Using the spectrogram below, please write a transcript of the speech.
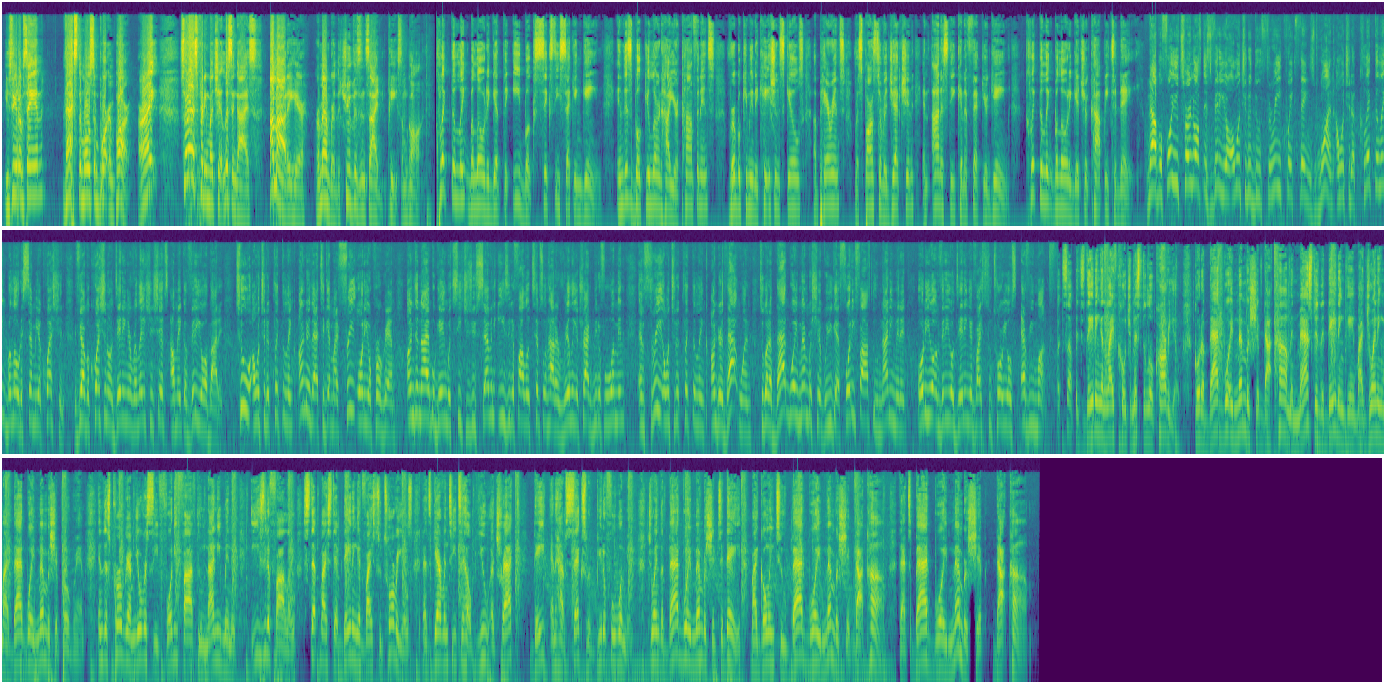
You see what I'm saying? That's the most important part. All right. So that's pretty much it. Listen, guys, I'm out of here. Remember, the truth is inside you. Peace. I'm gone. Click the link below to get the ebook 60 Second Game. In this book, you learn how your confidence, verbal communication skills, appearance, response to rejection, and honesty can affect your game. Click the link below to get your copy today. Now, before you turn off this video, I want you to do three quick things. One, I want you to click the link below to send me a question. If you have a question on dating and relationships, I'll make a video about it. Two, I want you to click the link under that to get my free audio program, Undeniable Game, which teaches you seven easy to follow tips on how to really attract beautiful women. And three, I want you to click the link under that one to go to Bad Boy Membership, where you get 45 through 90 minute audio and video dating advice tutorials every month. What's up? It's dating and life coach Mr. Locario. Go to badboymembership.com and master the dating game by joining my Bad Boy Membership program. In this program, you'll receive 45 through 90 minute, easy to follow, step by step dating advice tutorials that's guaranteed to help you attract, date, and have sex with beautiful women. Join the Bad Boy membership today by going to badboymembership.com. That's badboymembership.com.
